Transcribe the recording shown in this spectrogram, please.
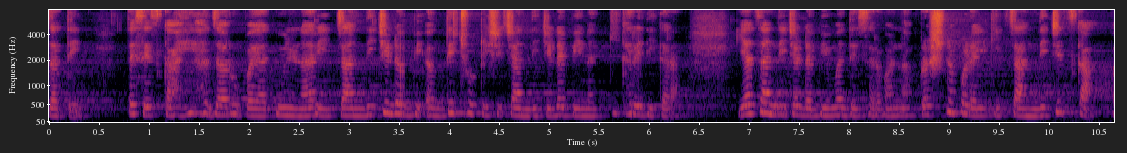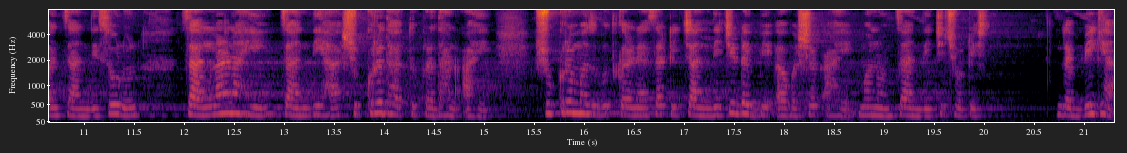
जाते. तसेच काही हजार रुपयात मिळणारी चांदीची डब्बी अगदी छोटीशी चांदीची डब्बी नक्की खरेदी करा. या चांदीच्या डब्बीमध्ये सर्वांना प्रश्न पडेल की चांदीचीच का? पण चांदी सोडून चालणार नाही. चांदी हा शुक्र धातू प्रधान आहे. शुक्र मजबूत करण्यासाठी चांदीची डब्बी आवश्यक आहे. म्हणून चांदीची छोटी डब्बी घ्या.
